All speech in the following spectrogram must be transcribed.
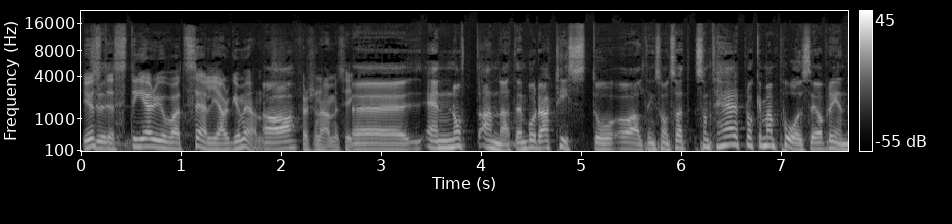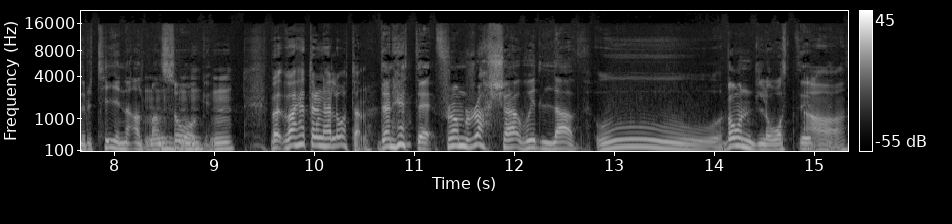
Just det, stereo var ett säljargument Ja. för sån här musik. Eh, än något annat, än både artist och, och allting sånt. Så att, sånt här plockar man på sig av ren rutin, allt man såg. Mm. Va, vad heter den här låten? Den hette From Russia with Love. Ooh. Bondlåt. Ja.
